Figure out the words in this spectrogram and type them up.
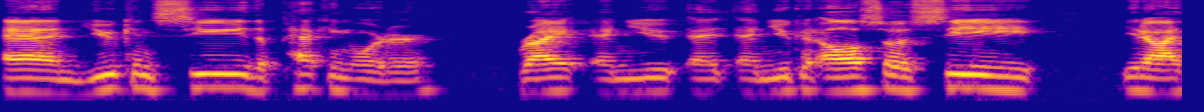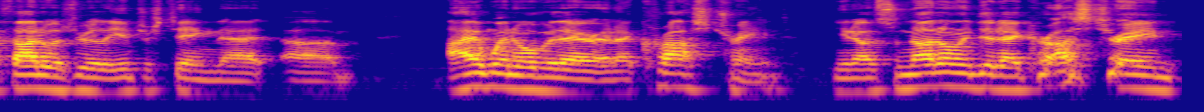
and you can see the pecking order, right? And you and, and you can also see, you know, I thought it was really interesting that um, I went over there and I cross trained you know? So not only did i cross train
